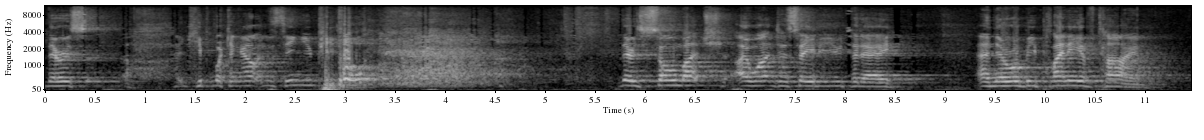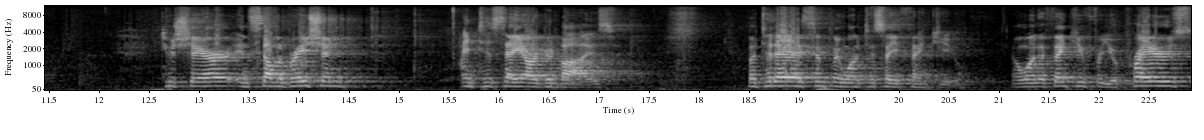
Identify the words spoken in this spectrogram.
There's, oh, uh, I keep looking out and seeing you people. There's so much I want to say to you today, and there will be plenty of time to share in celebration and to say our goodbyes. But today I simply want to say thank you. I want to thank you for your prayers,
